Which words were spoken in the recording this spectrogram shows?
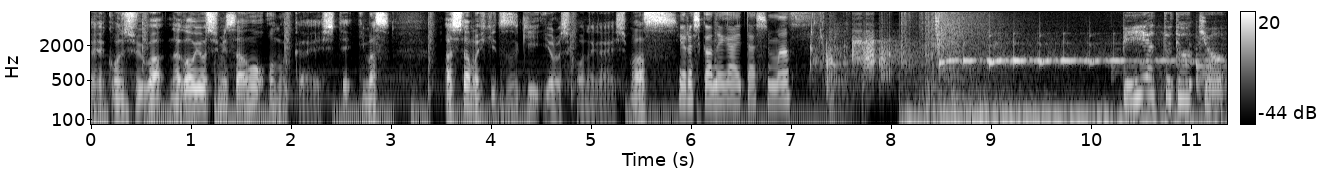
えー、今週は長尾よしみさんをお迎えしています。明日も引き続きよろしくお願いします。よろしくお願いいたします。ビーアット東京。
